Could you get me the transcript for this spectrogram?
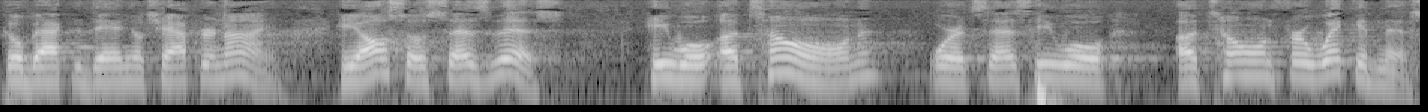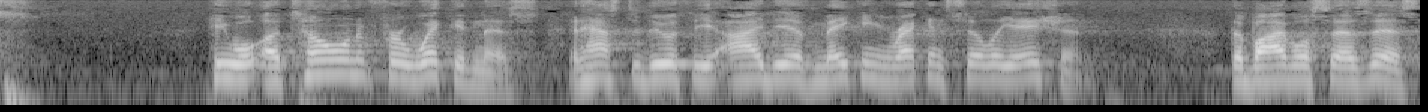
Go back to Daniel chapter 9. He also says this. He will atone where it says he will atone for wickedness. He will atone for wickedness. It has to do with the idea of making reconciliation. The Bible says this.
